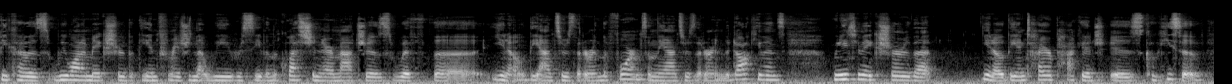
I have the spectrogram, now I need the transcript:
because we want to make sure that the information that we receive in the questionnaire matches with the, you know, the answers that are in the forms and the answers that are in the documents. We need to make sure that, you know, the entire package is cohesive.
